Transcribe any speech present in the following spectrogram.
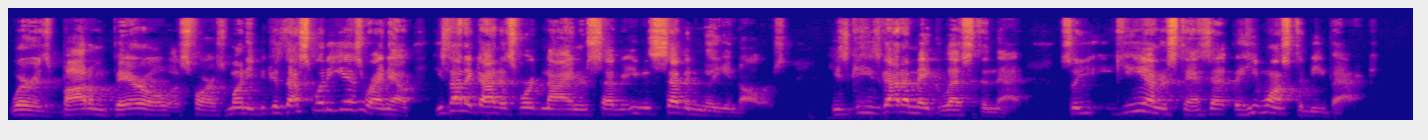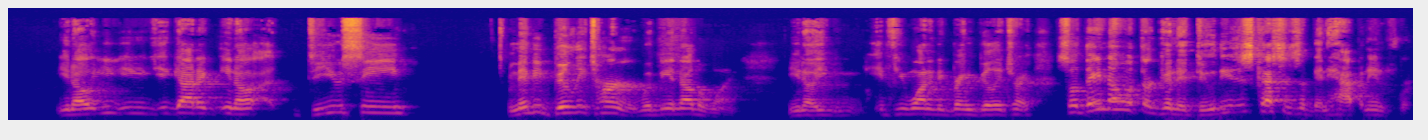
where it's bottom barrel as far as money, because that's what he is right now. He's not a guy that's worth nine or seven, even seven million dollars. He's he's got to make less than that. So he understands that, but he wants to be back. You know, you, you, you got to, you know, do you see maybe Billy Turner would be another one? You know, if you wanted to bring Billy Turner, so they know what they're going to do. These discussions have been happening for,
